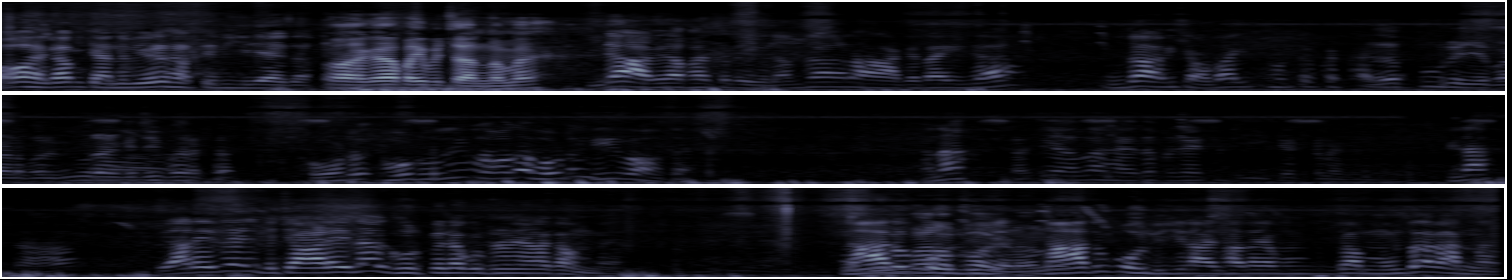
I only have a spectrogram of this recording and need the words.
ਉਹ ਹੈਗਾ 95 ਜਿਹੜੇ ਸਾਤੇ ਬੀਜ ਲਿਆ ਇਹਦਾ। ਆ ਹੈਗਾ ਭਾਈ 95 ਇਹਦਾ ਆਗ ਦਾ ਫ਼ਰਕ ਦੇਖ ਲਾ ਉਹਦਾ ਰਾਗ ਦਾ ਇਹਦਾ ਉਹਦਾ ਆਗ ਚੌੜਾ ਹੀ ਫੁੱਟ ਇਕੱਠਾ ਪੂਰੇ ਜੇ ਬਣ ਪਰ ਵੀ ਰੰਗ ਹੀ ਫ਼ਰਕ ਆ। ਫੋਟੋ ਫੋਟੋ ਵੀ ਬਹੁਤ ਆ ਫੋਟੋ ਵੀ ਬਹੁਤ ਹੈ ਹਨਾ? ਸੱਚੀ ਆਦਾ ਹੈ ਤਾਂ ਪ੍ਰੋਜੈਕਟ ਠੀਕ ਹੈ ਕਣਾ ਇਹਦਾ ਯਾਰ ਇਹਦੇ ਵਿਚਾਲੇ ਨਾ ਖੁਰਪੇ ਨਾਲ ਗੁੱਟਣੇ ਵਾਲਾ ਕੰਮ ਹੈ। ਨਾ ਤੂੰ ਜਾਣਾ ਨਾ। ਤੂੰ ਕੋਹਲੀ ਚਲਾ ਸਕਦਾ ਜਾਂ ਮੁੰਡਾ ਕਰਨਾ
